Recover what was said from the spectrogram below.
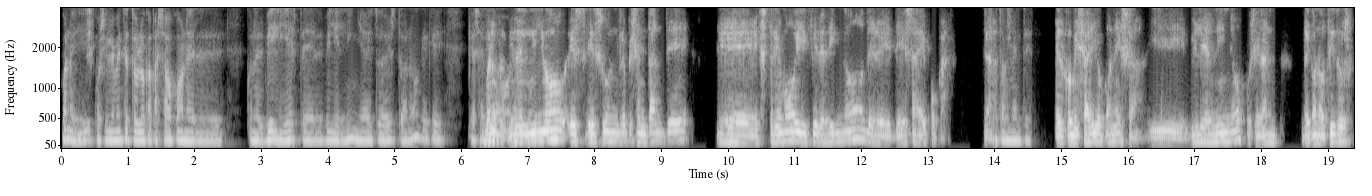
Bueno, y posiblemente todo lo que ha pasado con el, con el Billy este, el Billy el niño y todo esto, ¿no? Que, que, bueno, Billy el niño es, es, un representante eh, extremo y fidedigno de, de esa época. Totalmente. El comisario Conesa y Billy el niño, pues eran reconocidos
